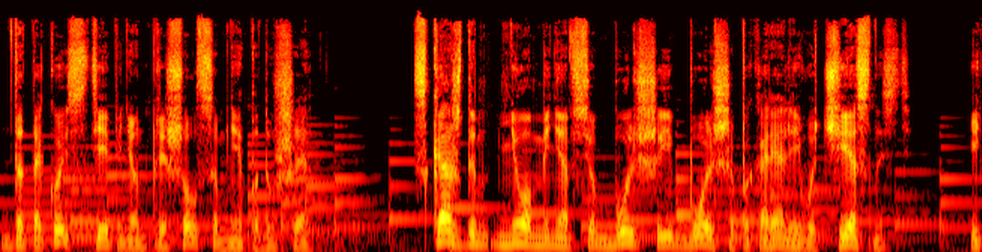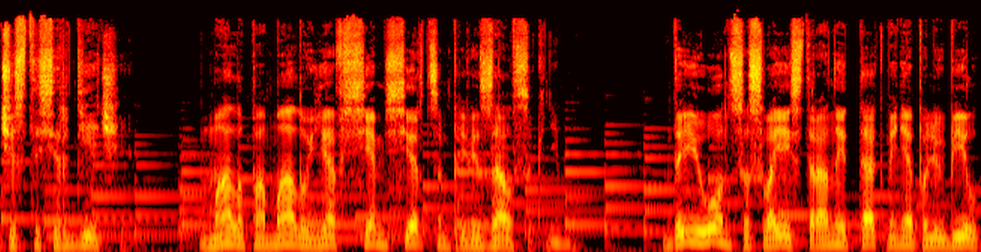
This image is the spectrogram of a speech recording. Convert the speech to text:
До такой степени он пришелся мне по душе. С каждым днем меня все больше и больше покоряли его честность и чистосердечие. Мало-помалу я всем сердцем привязался к нему. Да и он со своей стороны так меня полюбил,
